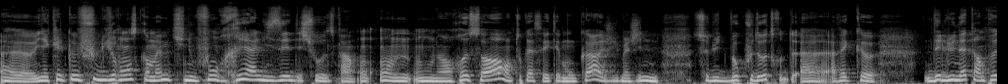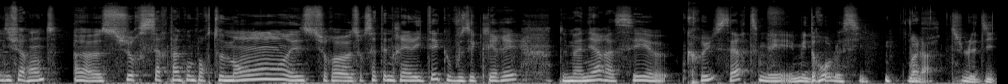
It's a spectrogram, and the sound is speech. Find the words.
euh, il y a quelques fulgurances quand même qui nous font réaliser des choses. Enfin, on, en ressort. En tout cas, ça a été mon cas. J'imagine celui de beaucoup d'autres euh, avec euh, des lunettes un peu différentes sur certains comportements et sur, certaines réalités que vous éclairez de manière assez crue, certes, mais, mais drôle aussi. voilà, tu le dis.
